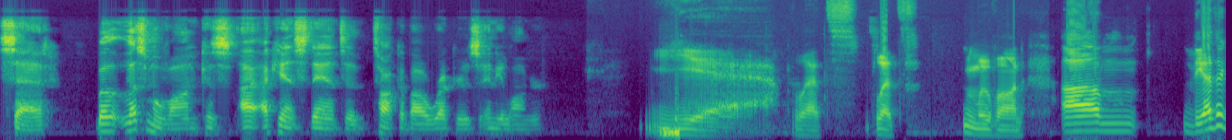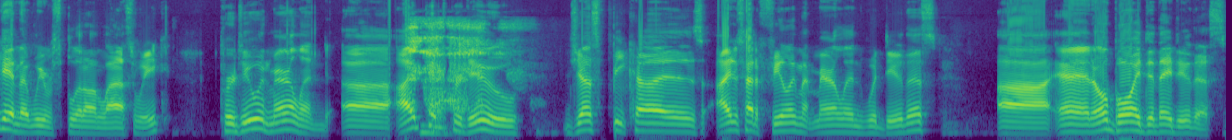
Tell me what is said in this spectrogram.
sad, but let's move on because I, I can't stand to talk about Rutgers any longer. Yeah, let's let's move on. Um, the other game that we were split on last week, Purdue and Maryland. Uh, I picked Purdue just because I just had a feeling that Maryland would do this, uh, and oh boy, did they do this!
